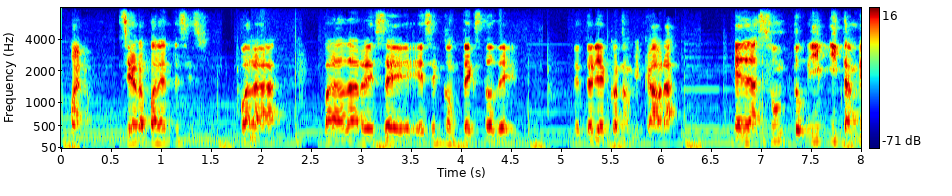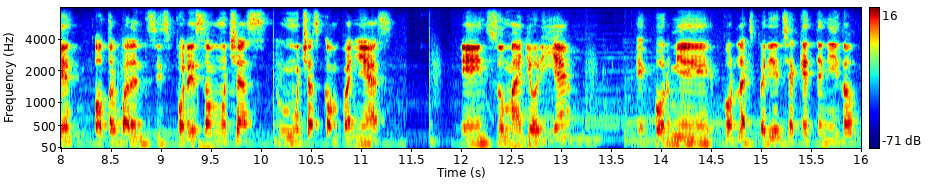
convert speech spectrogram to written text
Bueno, cierro paréntesis para, para dar ese, ese contexto de, teoría económica. Ahora, el asunto, y, también otro paréntesis, por eso muchas, muchas compañías, en su mayoría, eh, por, mi, por la experiencia que he tenido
